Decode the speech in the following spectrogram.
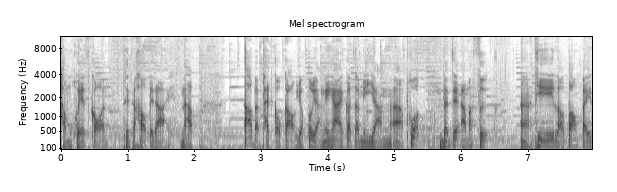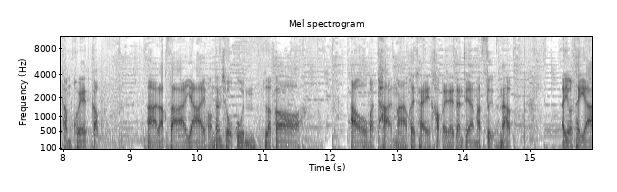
ทำเควสก่อนถึงจะเข้าไปได้นะครับ ถ้าแบบแพทเก่าๆ ยกตัวอย่างง่ายๆ ก็จะมีอย่างอ่าพวกดันเจี้ยนอามาสึอ่าที่เราต้องไปทำเควสกับอ่ารักษายายของท่านโชกุนแล้วก็เอาบัตรผ่านมาเพื่อใช้เข้าไปในดันเจี้ยนอามาสึนะครับอโยธยา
